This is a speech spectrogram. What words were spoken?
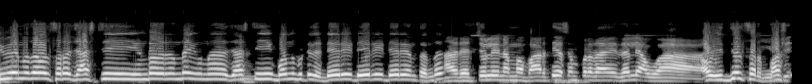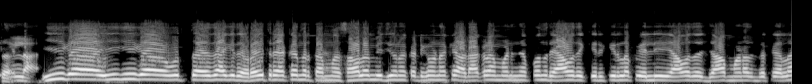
ಇವೇನದಾವಲ್ ಸರ್ ಜಾಸ್ತಿ ಹಿಂಡೋದ್ರಿಂದ ಇವನ್ನ ಜಾಸ್ತಿ ಈಗ ಬಂದ್ಬಿಟ್ಟಿದೆ ಡೇರಿ ಡೇರಿ ಡೇರಿ ಅಂತಂದ್ರೆ ಆಕ್ಚುಲಿ ನಮ್ಮ ಭಾರತೀಯ ಸಂಪ್ರದಾಯದಲ್ಲಿ ಅವ ಅವು ಇದ್ದಿಲ್ಲ ಸರ್ ಫಸ್ಟ್ ಇಲ್ಲ. ಈಗ ಈಗೀಗ ಉತ್ತ ಇದಾಗಿದೆ. ರೈತರು ಯಾಕಂದ್ರೆ ತಮ್ಮ ಸ್ವಾವಲಂಬಿ ಜೀವನ ಕಟ್ಕೊಳಕ್ಕೆ ಎರಡ್ ಎಕರೆ ಮಾಡಿದ್ನಪ್ಪ ಅಂದ್ರೆ ಯಾವ್ದೇ ಕಿರಿಕಿರಿಲ್ಲಪ್ಪ ಎಲ್ಲಿ ಯಾವ್ದು ಜಾಬ್ ಮಾಡೋದ್ ಬೇಕಲ್ಲ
